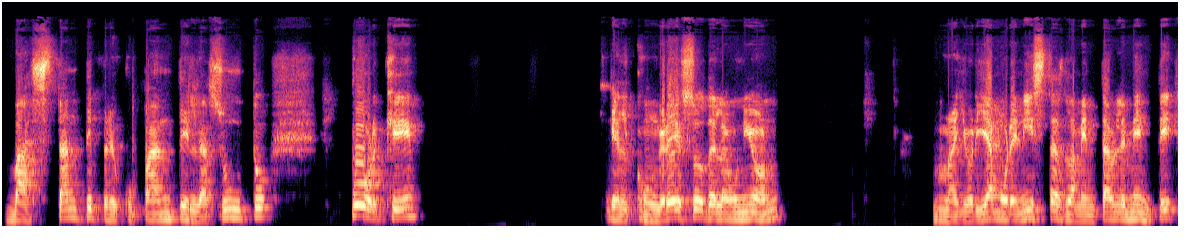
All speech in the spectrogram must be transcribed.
bastante preocupante el asunto, porque el Congreso de la Unión, mayoría morenistas lamentablemente,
